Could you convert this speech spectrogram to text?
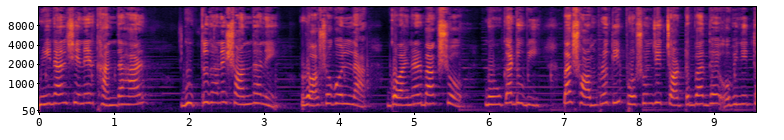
মৃণাল সেনের খান্দাহার, গুপ্তধনের সন্ধানে, রসগোল্লা, গয়নার বাক্স নৌকাডুবি বা সম্প্রতি প্রসঞ্জিৎ চট্টোপাধ্যায় অভিনীত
